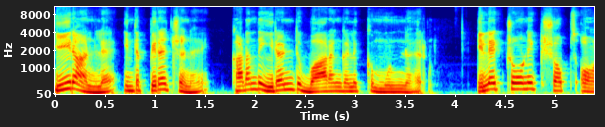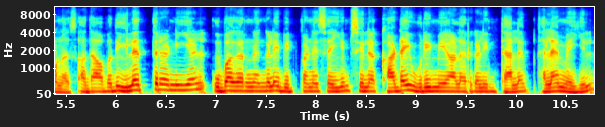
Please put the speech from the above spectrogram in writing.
ஈரானில் இந்த பிரச்சனை கடந்த இரண்டு வாரங்களுக்கு முன்னர் எலக்ட்ரானிக் ஷாப்ஸ் ஓனர்ஸ் அதாவது இலத்திரனியல் உபகரணங்களை விற்பனை செய்யும் சில கடை உரிமையாளர்களின் தலை தலைமையில்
